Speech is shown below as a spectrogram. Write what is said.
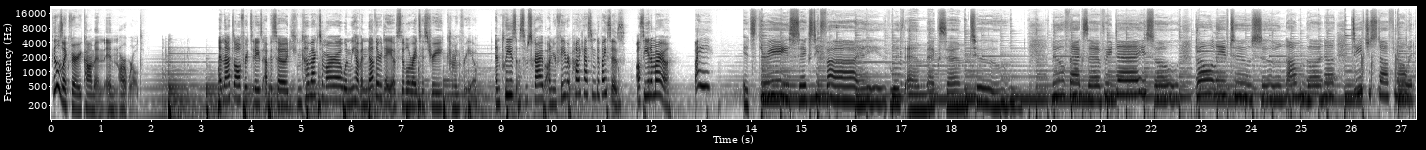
feels like very common in our world. And that's all for today's episode. You can come back tomorrow when we have another day of civil rights history coming for you. And please subscribe on your favorite podcasting devices. I'll see you tomorrow. Bye. It's 365 with mxmtoon. New facts every day, so don't leave too soon. I'm gonna teach you stuff, no, it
